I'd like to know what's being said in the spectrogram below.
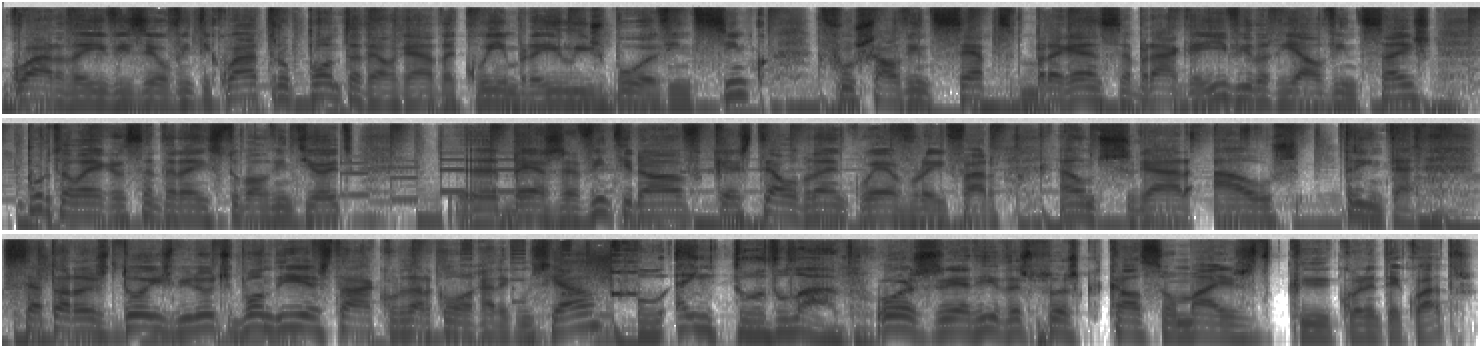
Guarda e Viseu 24, Ponta Delgada, Coimbra e Lisboa 25, Funchal 27, Bragança, Braga e Vila Real 26, Porto Alegre Alegre, Santarém e Setúbal 28, uh, Beja 29, Castelo Branco, Évora e Faro hão de chegar aos 30. 7 horas 2 minutos, bom dia, está a acordar com a Rádio Comercial. Em todo lado. Hoje é dia das pessoas que calçam mais de que 44.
